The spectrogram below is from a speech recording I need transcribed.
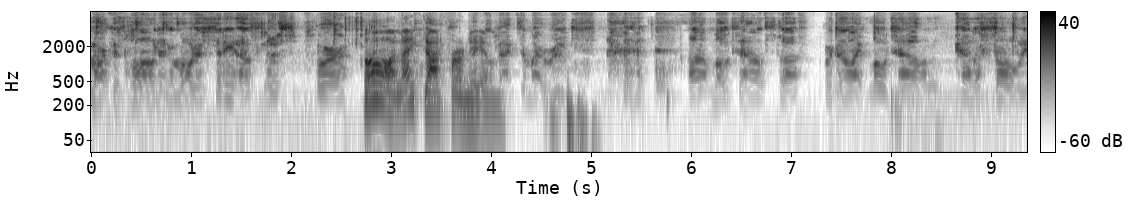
Marcus Malone and the Motor City Hustlers. Where Oh, I like that for a name. back to my roots, uh, Motown stuff. We're doing like Motown kind of soul-y,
